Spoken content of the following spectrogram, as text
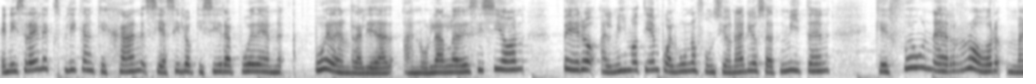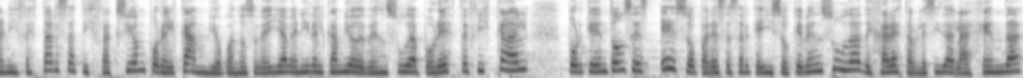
En Israel explican que Han, si así lo quisiera, puede, puede en realidad anular la decisión, pero al mismo tiempo algunos funcionarios admiten que fue un error manifestar satisfacción por el cambio, cuando se veía venir el cambio de Benzuda por este fiscal, porque entonces eso parece ser que hizo que Benzuda dejara establecida la agenda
